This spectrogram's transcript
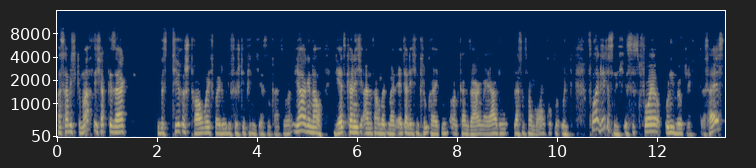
Was habe ich gemacht? Ich habe gesagt, du bist tierisch traurig, weil du die Fischstäbchen nicht essen kannst. Ja, genau. Jetzt kann ich anfangen mit meinen elterlichen Klugheiten und kann sagen, naja, du, lass uns mal morgen gucken. Und vorher geht es nicht. Es ist vorher unmöglich. Das heißt,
